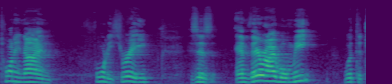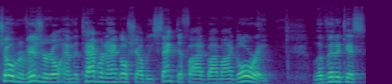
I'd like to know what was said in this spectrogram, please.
twenty nine forty three he says, And there I will meet with the children of Israel, and the tabernacle shall be sanctified by my glory. Leviticus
